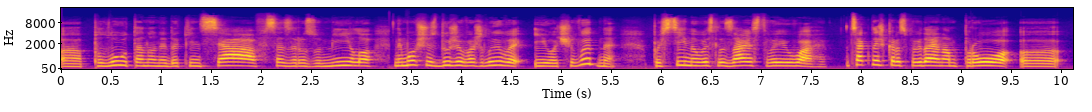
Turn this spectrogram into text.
Е, плутано, не до кінця, все зрозуміло. Немов щось дуже важливе і очевидне постійно вислизає з твоєї уваги. Ця книжка розповідає нам про. Е,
